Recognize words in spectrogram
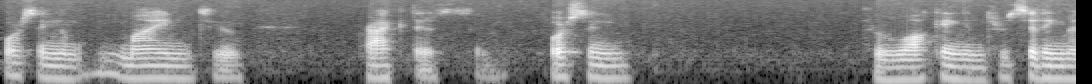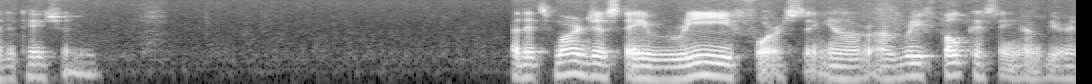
forcing the mind to practice, forcing through walking and through sitting meditation. But it's more just a reforcing, you know, a refocusing of your,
